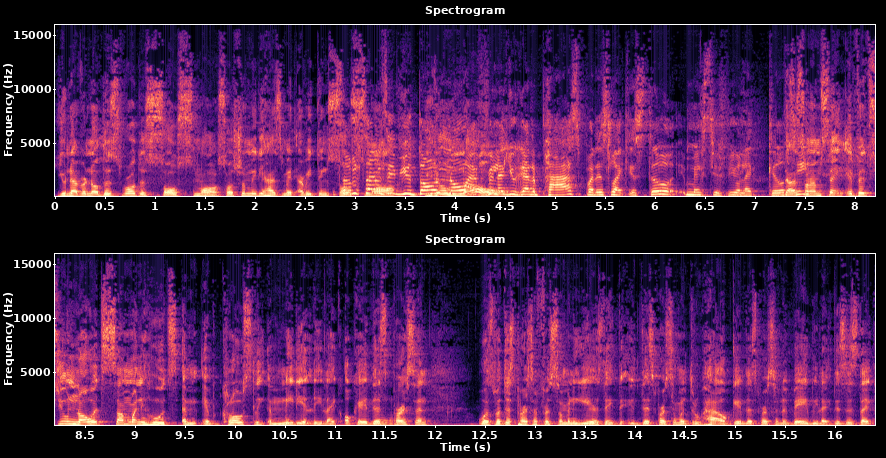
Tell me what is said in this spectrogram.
You never know. This world is so small. Social media has made everything so sometimes small. if you don't, know, I feel like you get a pass, but it's like it still it makes you feel like guilty. That's what I'm saying. If it's you know it's someone who's um, closely immediately like okay, this Mm. person was with this person for so many years. They, they- this person went through hell, gave this person a baby. Like this is like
